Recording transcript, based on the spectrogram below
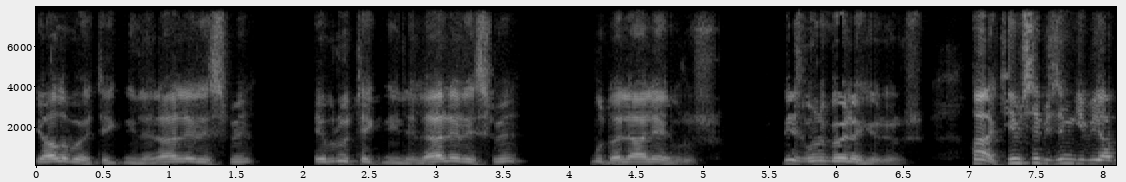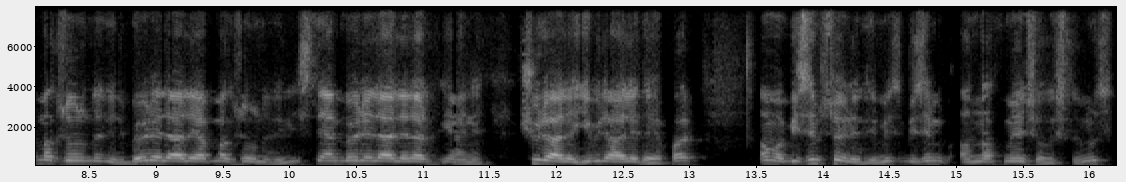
yağlı boya tekniğiyle lale resmi, Ebru tekniğiyle lale resmi, bu da lale Ebru'su. Biz bunu böyle görüyoruz. Ha kimse bizim gibi yapmak zorunda değil. Böyle lale yapmak zorunda değil. İsteyen böyle laleler yani şu lale gibi lale de yapar. Ama bizim söylediğimiz, bizim anlatmaya çalıştığımız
